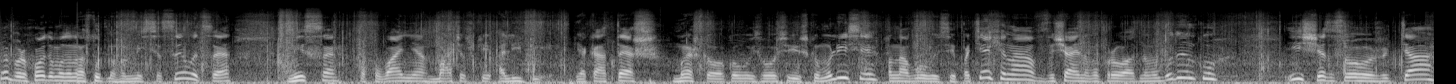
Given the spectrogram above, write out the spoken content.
Ми переходимо до наступного місця сили. Це місце поховання матушки Аліпії, яка теж мешкала колись в Голосіївському лісі на вулиці Потєхіна в звичайному приватному будинку. І ще за свого життя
